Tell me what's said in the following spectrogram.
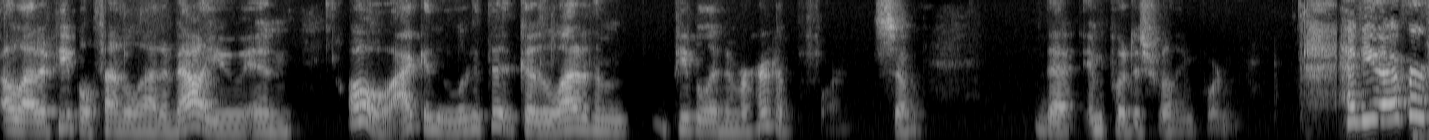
a lot of people found a lot of value in, oh, I can look at this because a lot of them people had never heard of before. So that input is really important. Have you ever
